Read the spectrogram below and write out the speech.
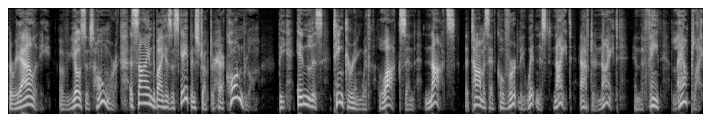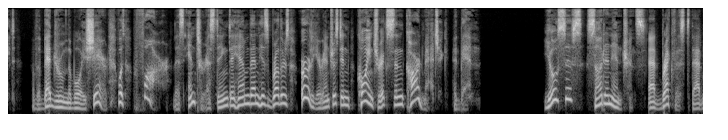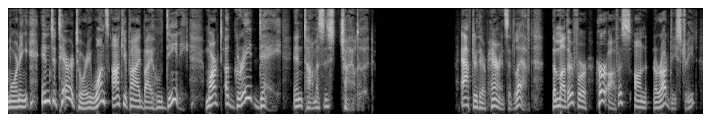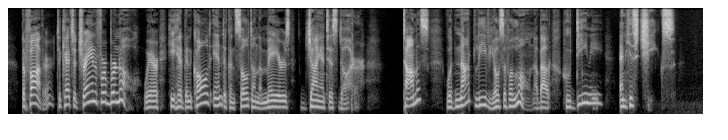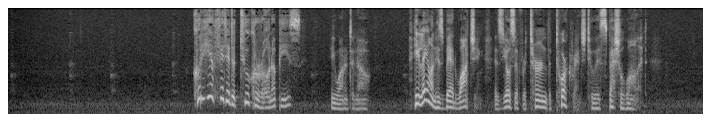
The reality of Joseph's homework, assigned by his escape instructor, Herr Kornblum, the endless tinkering with locks and knots that Thomas had covertly witnessed night after night in the faint lamplight of the bedroom the boys shared, was far less interesting to him than his brother's earlier interest in coin tricks and card magic had been. Joseph's sudden entrance at breakfast that morning into territory once occupied by Houdini marked a great day in Thomas's childhood. After their parents had left, the mother for her office on Narodny Street, the father to catch a train for Brno, where he had been called in to consult on the mayor's giantess daughter. Thomas would not leave Joseph alone about Houdini and his cheeks. Could he have fitted a two corona piece? He wanted to know. He lay on his bed watching as Joseph returned the torque wrench to his special wallet.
